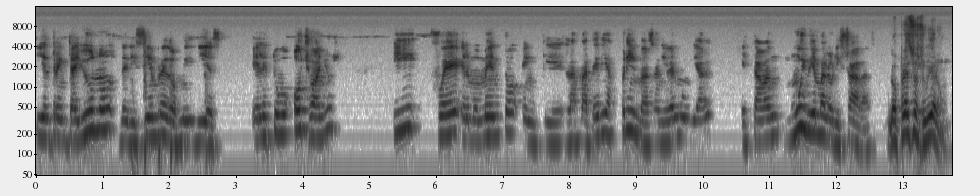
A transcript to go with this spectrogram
y el 31 de diciembre de 2010. Él estuvo ocho años y fue el momento en que las materias primas a nivel mundial estaban muy bien valorizadas. Los precios subieron.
